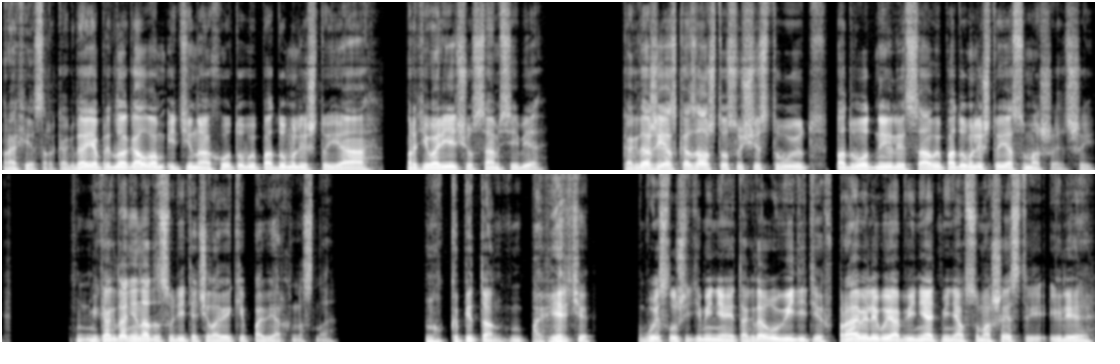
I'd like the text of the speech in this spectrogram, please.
«Профессор, когда я предлагал вам идти на охоту, вы подумали, что я противоречу сам себе? Когда же я сказал, что существуют подводные леса, вы подумали, что я сумасшедший. Никогда не надо судить о человеке поверхностно. Ну, капитан, поверьте, выслушайте меня, и тогда увидите, вправе ли вы обвинять меня в сумасшествии или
